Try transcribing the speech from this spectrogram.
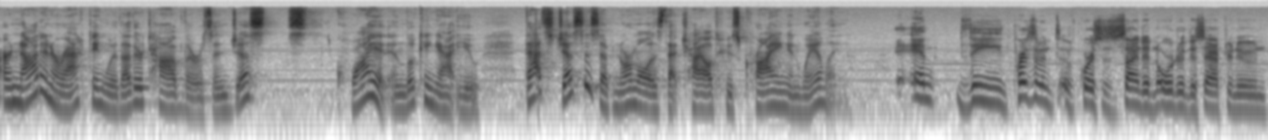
are not interacting with other toddlers and just quiet and looking at you, that's just as abnormal as that child who's crying and wailing. And the president, of course, has signed an order this afternoon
